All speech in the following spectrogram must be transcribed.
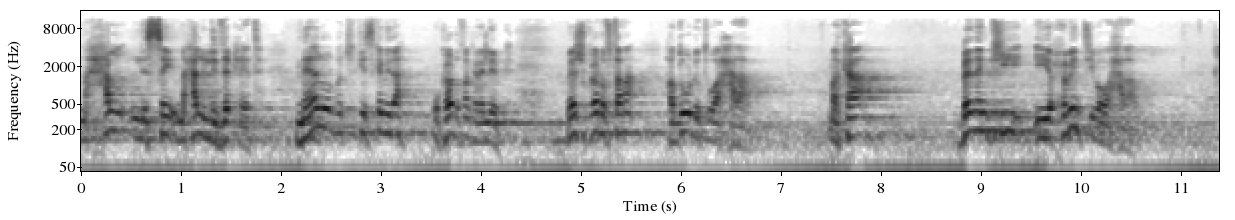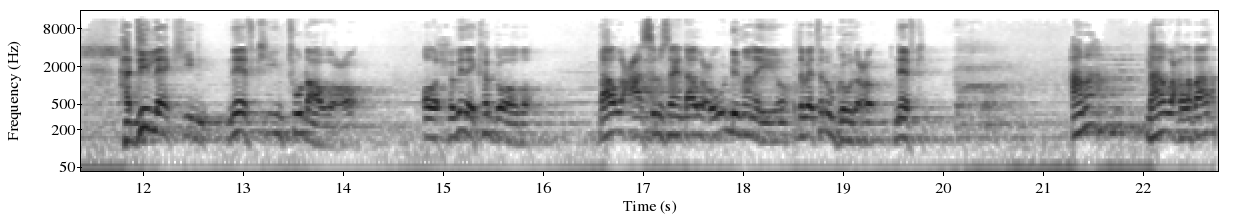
maal maxalu lidabxi ta meel walba jirkiis ka mid ah uu kaga dhufan kara leebka meeshuu kaga dhuftana hadduu dhinto waa xalaal. Marka badankii iyo xubintiiba waa xalaal. Haddii laakiin neefkii intuu dhaawaco oo xubin ay ka go'do dhaawacaas inuusan dhaawac uu u dhimanayo dabeetana uu gowraco neefkii ama dhaawac labaad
